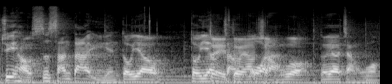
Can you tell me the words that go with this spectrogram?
最好是三大语言都要。都要掌握，都要掌握。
